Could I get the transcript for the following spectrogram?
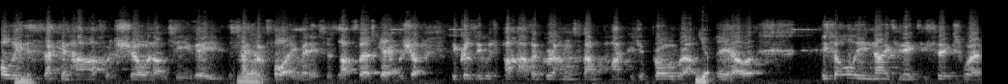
only the second half was shown on TV. The second yeah. 40 minutes of that first game was shown because it was part of a grandstand package of program. Yep. You know, it's only in 1986 when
